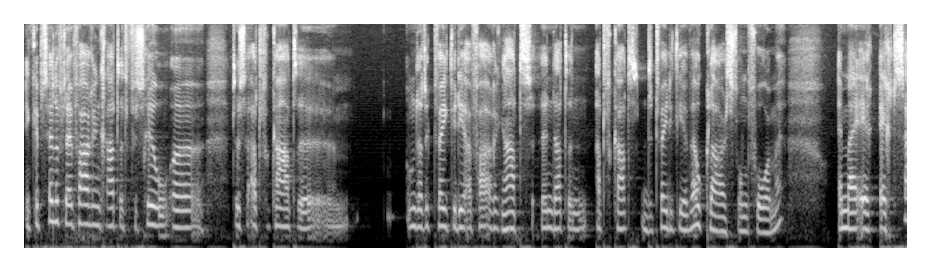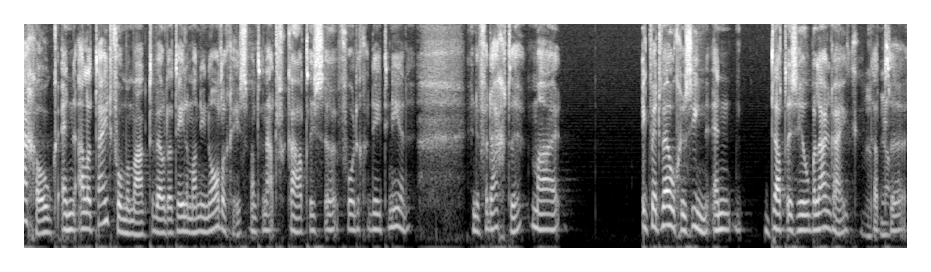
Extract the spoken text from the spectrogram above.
Ik heb zelf de ervaring gehad, het verschil eh, tussen advocaten. eh, omdat ik twee keer die ervaring had en dat een advocaat de tweede keer wel klaar stond voor me. En mij echt zag ook. En alle tijd voor me maakt. Terwijl dat helemaal niet nodig is. Want een advocaat is eh, voor de gedetineerde. En de verdachte. Maar ik werd wel gezien. En dat is heel belangrijk. Dat, Ja. eh,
